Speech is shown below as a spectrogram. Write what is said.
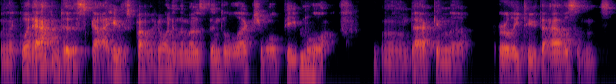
like what happened to this guy? He was probably one of the most intellectual people um, back in the early 2000s.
